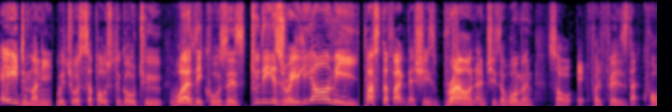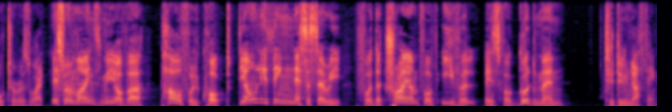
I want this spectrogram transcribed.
aid money which was supposed to go to worthy causes to the Israeli army plus the fact that she's brown and she's a woman so it fulfills that quota as well. This reminds me of a powerful quote. The only thing necessary for the triumph of evil is for good men to do nothing.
